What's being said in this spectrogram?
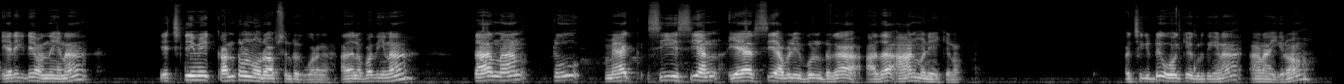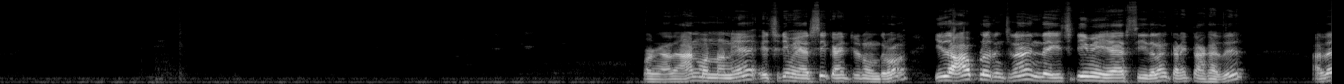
இறக்கிட்டே வந்தீங்கன்னா ஹெச்டிஎம்ஐ கண்ட்ரோல்னு ஒரு ஆப்ஷன் இருக்குது பாருங்கள் அதில் பார்த்தீங்கன்னா turn on to make CSC and ARC அவைலபிள்னு இருக்கா? அதை ஆன் பண்ணி வைக்கணும். வச்சுக்கிட்டு ஓகே கொடுத்தீங்கன்னா ஆன் ஆகிக்கிறோம் பாருங்க அதை ஆன் பண்ணோடனே HDMI ஏஆர்சி கனெக்டட் வந்துடும் இது ஆப்பில் இருந்துச்சுன்னா இந்த ஹெச்டிஎம்ஏ ஏஆர்சி இதெல்லாம் கனெக்ட் ஆகாது. அதை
